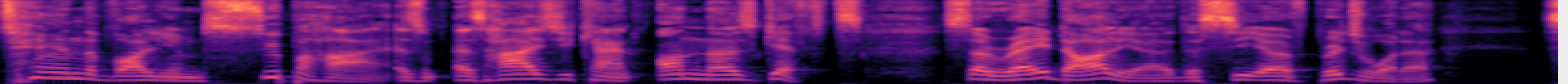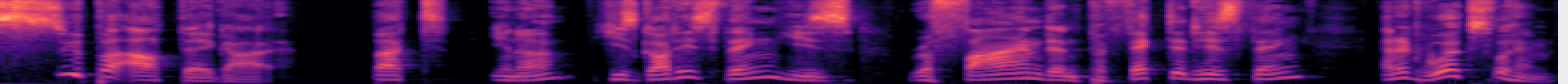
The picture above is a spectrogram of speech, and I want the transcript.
turn the volume super high, as, as high as you can on those gifts. So, Ray Dalio, the CEO of Bridgewater, super out there guy. But, you know, he's got his thing, he's refined and perfected his thing, and it works for him.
